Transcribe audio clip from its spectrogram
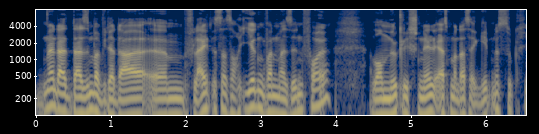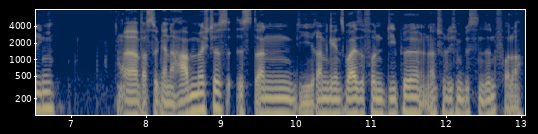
ne, da, da sind wir wieder da. Ähm, vielleicht ist das auch irgendwann mal sinnvoll, aber um möglichst schnell erstmal das Ergebnis zu kriegen, äh, was du gerne haben möchtest, ist dann die Herangehensweise von DeepL natürlich ein bisschen sinnvoller.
